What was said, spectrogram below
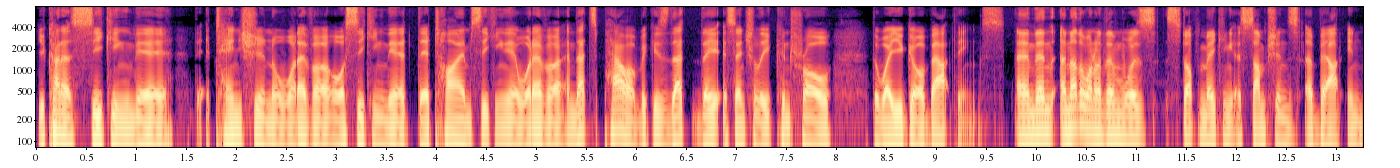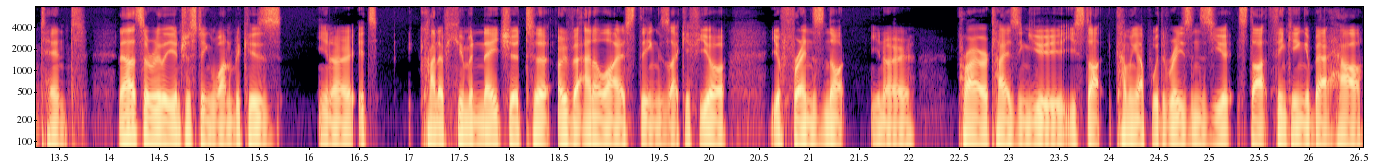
You're kind of seeking their, their attention or whatever, or seeking their, their time, seeking their whatever. And that's power because that they essentially control the way you go about things. And then another one of them was stop making assumptions about intent. Now that's a really interesting one because, you know, it's kind of human nature to overanalyze things. Like if your your friend's not, you know, prioritizing you, you start coming up with reasons. You start thinking about how,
